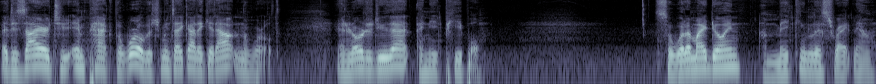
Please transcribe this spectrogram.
a desire to impact the world, which means I got to get out in the world. And in order to do that, I need people. So, what am I doing? I'm making lists right now.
